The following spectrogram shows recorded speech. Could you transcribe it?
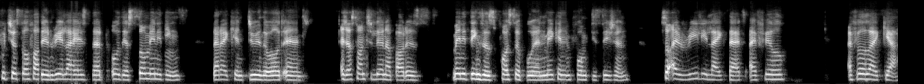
put yourself out there and realize that, oh, there's so many things that I can do in the world. And I just want to learn about as many things as possible and make an informed decision so i really like that i feel i feel like yeah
